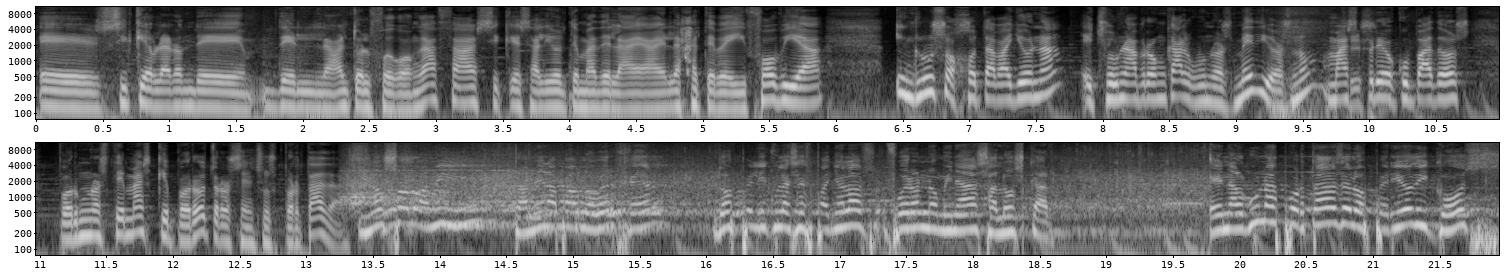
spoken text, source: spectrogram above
Eh, sí que hablaron de, del alto el fuego en Gaza, sí que salió el tema de la LGTBI fobia. Incluso J. Bayona echó una bronca a algunos medios, ¿no? Más preocupados por unos temas que por otros en sus portadas. No solo a mí, también a Pablo Berger, dos películas españolas fueron nominadas al Oscar. En algunas portadas de los periódicos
